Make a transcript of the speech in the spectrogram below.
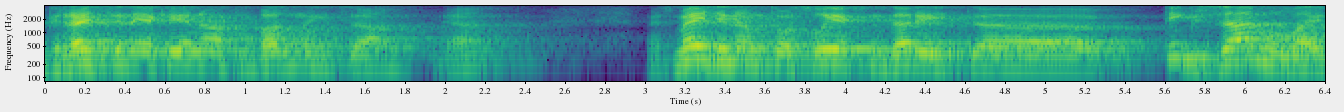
grēcinieki ienāks baznīcā. Ja? Mēs mēģinām to slieksni darīt uh, tik zemu, lai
